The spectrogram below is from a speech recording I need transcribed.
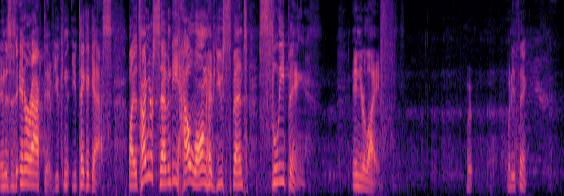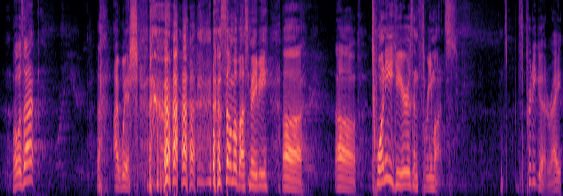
and this is interactive, you can you take a guess. By the time you're 70, how long have you spent sleeping in your life? What, do you think? What was that? I wish. Some of us, maybe. Uh, uh, 20 years and three months. It's, it's pretty good, right?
